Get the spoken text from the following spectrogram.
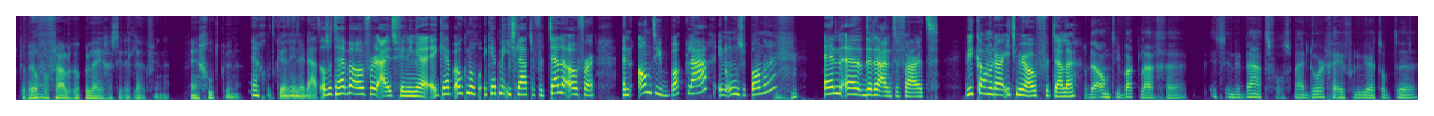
Ik heb heel veel vrouwelijke collega's die dit leuk vinden. En goed kunnen. En goed kunnen, inderdaad. Als we het hebben over uitvindingen. Ik heb ook nog, ik heb me iets laten vertellen over een anti-baklaag in onze pannen. en eh, de ruimtevaart. Wie kan me daar iets meer over vertellen? De antibaklaag eh is inderdaad volgens mij doorgeëvolueerd op de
